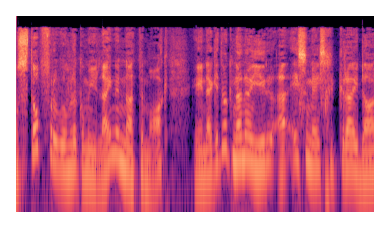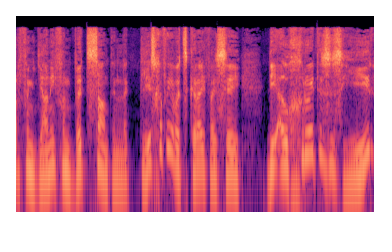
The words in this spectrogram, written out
Ons stop vir 'n oomblik om die lyne nat te maak en ek het ook nou-nou hier 'n SMS gekry daar van Jannie van Witstrand en ek lees gou vir jou wat skryf. Hy sê die ou grootes is hier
